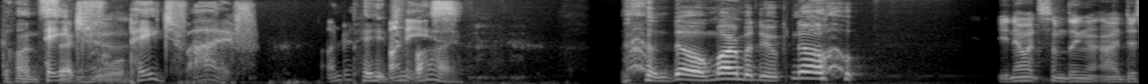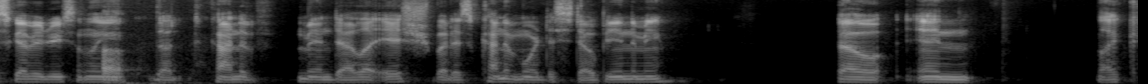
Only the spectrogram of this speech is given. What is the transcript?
Gone Page sexual. page five. Under Page bunnies. five. no, Marmaduke, no. You know what's something I discovered recently that kind of Mandela-ish, but it's kind of more dystopian to me. So in like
